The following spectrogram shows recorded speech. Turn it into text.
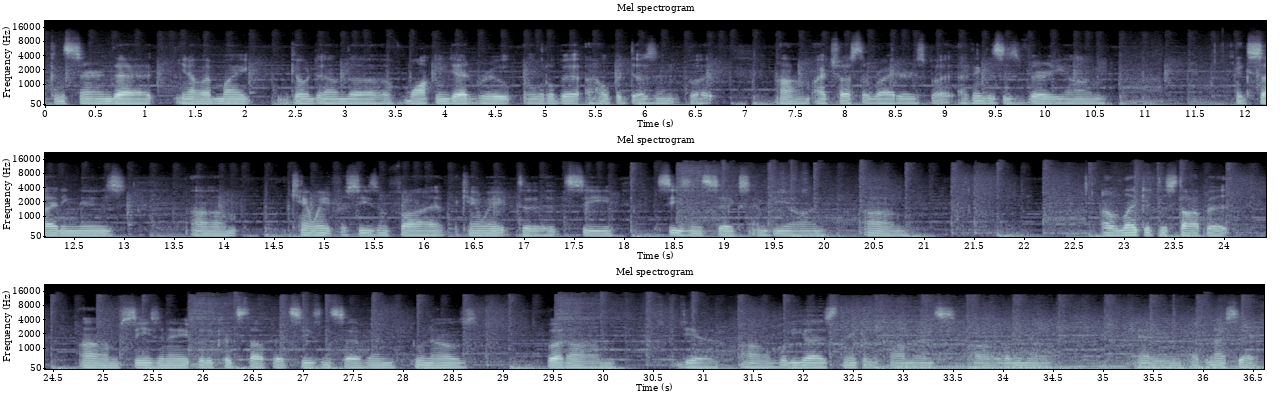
concerned that you know it might go down the Walking Dead route a little bit. I hope it doesn't, but um, I trust the writers. But I think this is very um, exciting news. Um, can't wait for season five. I can't wait to see season six and beyond. Um, I would like it to stop at um, season eight, but it could stop at season seven. Who knows? But um, yeah. Um, what do you guys think in the comments? Uh, let me know, and have a nice day.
